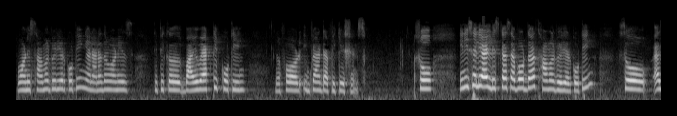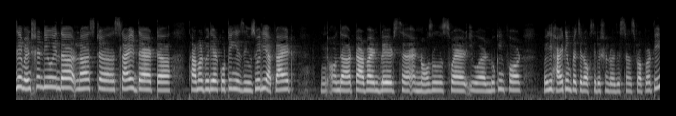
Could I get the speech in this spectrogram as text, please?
One is thermal barrier coating and another one is typical bioactive coating for implant applications. So, initially I will discuss about the thermal barrier coating. So, as I mentioned you in the last uh, slide that uh, thermal barrier coating is usually applied on the turbine blades uh, and nozzles where you are looking for very high temperature oxidation resistance property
